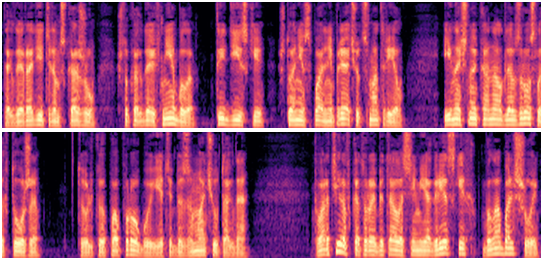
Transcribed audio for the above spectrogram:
«Тогда я родителям скажу, что когда их не было, ты диски, что они в спальне прячут, смотрел. И ночной канал для взрослых тоже. Только попробуй, я тебя замочу тогда». Квартира, в которой обитала семья Грецких, была большой.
